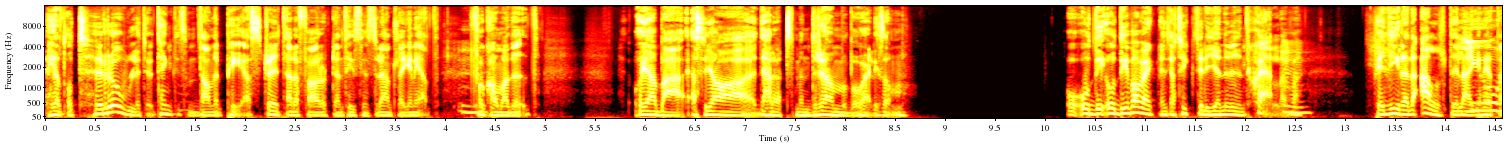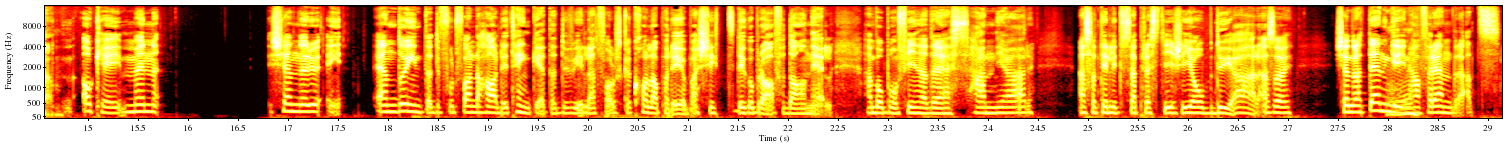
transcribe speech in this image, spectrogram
helt otroligt ut. Tänk dig som Danne P, straight out of förorten till sin studentlägenhet, för att komma dit. Och jag bara, alltså jag, det hade varit som en dröm att bo här liksom. Och, och, det, och det var verkligen, jag tyckte det genuint själv. Mm. För jag gillade allt i lägenheten. Okej, men känner du ändå inte att du fortfarande har det tänket att du vill att folk ska kolla på dig och bara shit, det går bra för Daniel. Han bor på en fin adress, han gör, alltså att det är lite så här prestigejobb du gör. Alltså, känner du att den grejen har förändrats?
